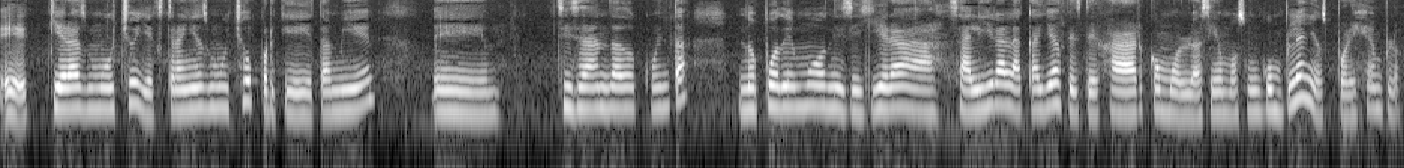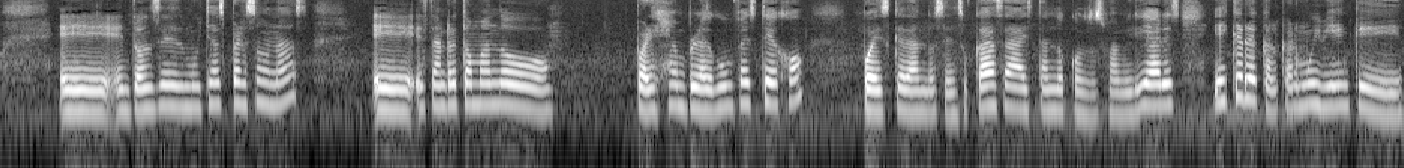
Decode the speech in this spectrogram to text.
eh, quieras mucho y extrañas mucho, porque también, eh, si se han dado cuenta, no podemos ni siquiera salir a la calle a festejar como lo hacíamos un cumpleaños, por ejemplo. entonces muchas personas están retomando, por ejemplo, algún festejo, pues quedándose en su casa, estando con sus familiares, y hay que recalcar muy bien que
